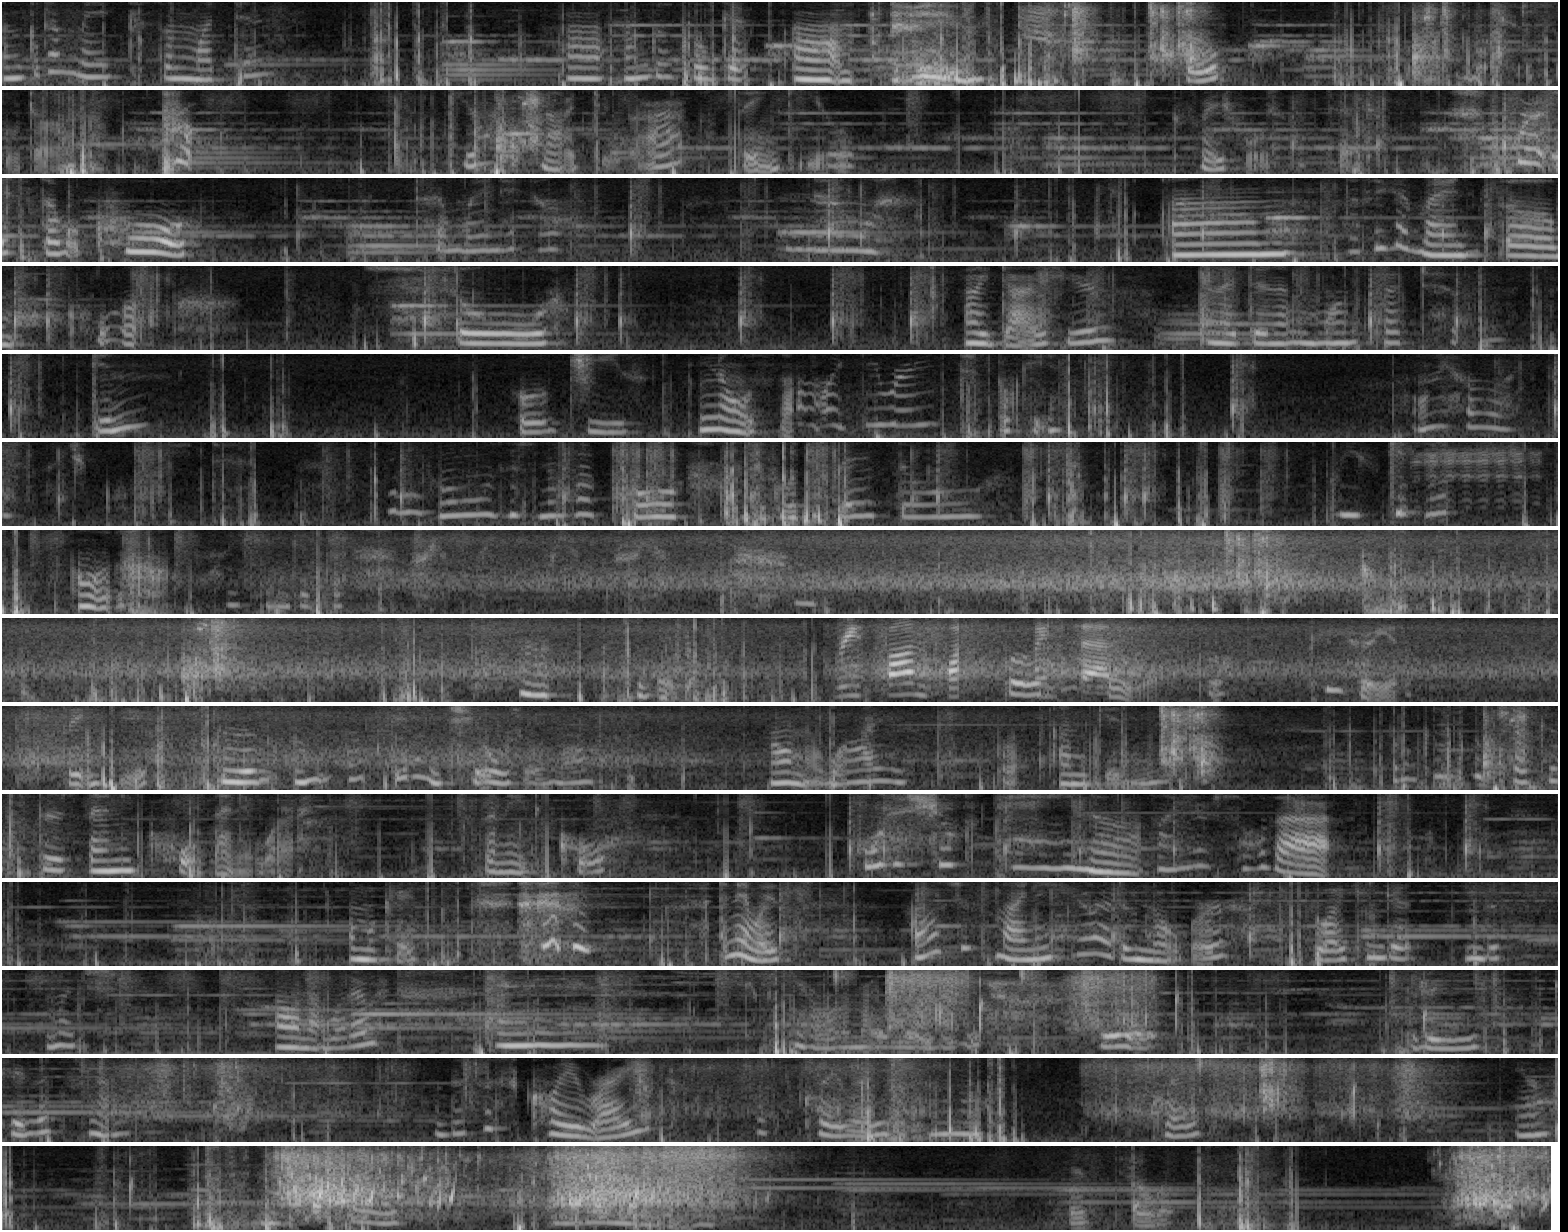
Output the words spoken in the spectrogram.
I'm gonna make some mutton. Uh, I'm gonna go get, um, oh. Voice is so dumb. Bro, you not do that. Thank you. My voice is dead. Bro, it's double cool. Did I mine it? No. Um, I think I mined the coal So, I died here. And I didn't want that to happen again. Oh, jeez. No, it's not like you right. Okay. I only have like this much Oh, there's no more coal. I have to go to bed though. Please get me. Oh, ugh, I can't get that. Hurry up, hurry up, hurry up, hurry up. Okay, there we go. Respawn point set. hurry up, bro. Can you hurry up? Thank you. I'm, I'm getting chills right now. I don't know why, but I'm getting it. But I'm gonna go check there's any coal anywhere. I need coal. Oh, the sugar cane. I never saw that. I'm okay. Anyways, I was just mining here out of nowhere so I can get this much. Oh no, whatever. And come here, where my lady. Three. Okay, that's nice. This is clay, right? That's clay, right? Don't. Clay. throw it.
